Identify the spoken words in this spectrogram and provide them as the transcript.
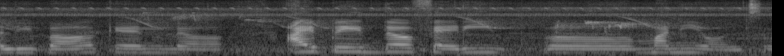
Alibag and uh, I paid the ferry uh, money also.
